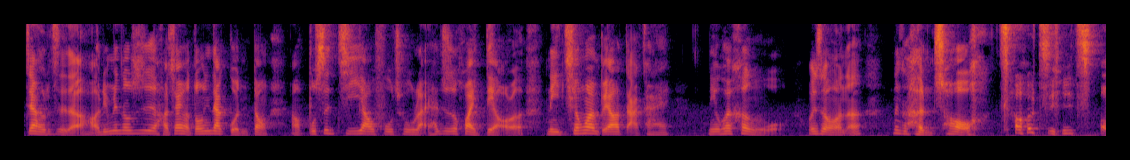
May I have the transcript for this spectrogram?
这样子的，哈，里面都是好像有东西在滚动啊，不是鸡要孵出来，它就是坏掉了。你千万不要打开，你会恨我，为什么呢？那个很臭，超级臭。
